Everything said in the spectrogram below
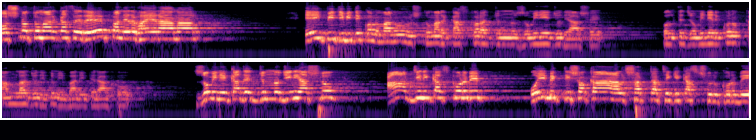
প্রশ্ন তোমার কাছে রে, পানের ভাইয়েরা আমার। এই পৃথিবীতে কোন মানুষ তোমার কাজ করার জন্য জমিনে যদি আসে বলতে জমিনের কোন কামলা যদি তুমি বাড়িতে রাখো। জমিনে কাজের জন্য যিনি আসলো, আর যিনি কাজ করবে, ওই ব্যক্তি সকাল সাতটা থেকে কাজ শুরু করবে।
